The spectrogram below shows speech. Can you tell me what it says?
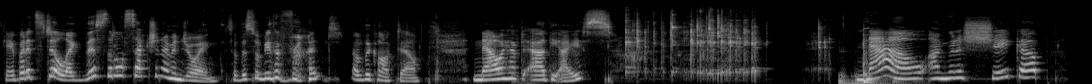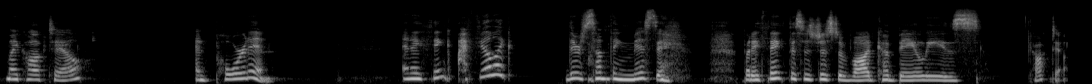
Okay, but it's still like this little section I'm enjoying. So this will be the front of the cocktail. Now I have to add the ice. Now I'm gonna shake up my cocktail and pour it in. And I think, I feel like there's something missing, but I think this is just a vodka Bailey's cocktail.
